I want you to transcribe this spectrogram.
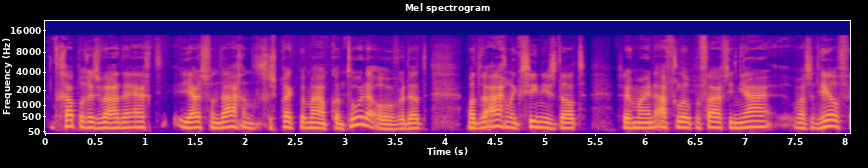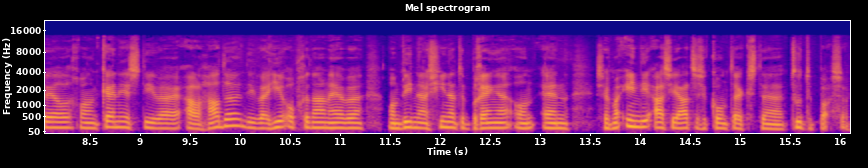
het grappige is, we hadden echt juist vandaag een gesprek bij mij op kantoor daarover. Dat wat we eigenlijk zien is dat, zeg maar, in de afgelopen 15 jaar was het heel veel gewoon kennis die wij al hadden, die wij hier opgedaan hebben, om die naar China te brengen en, zeg maar, in die Aziatische context uh, toe te passen.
